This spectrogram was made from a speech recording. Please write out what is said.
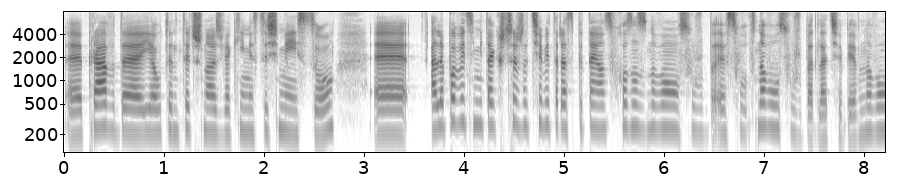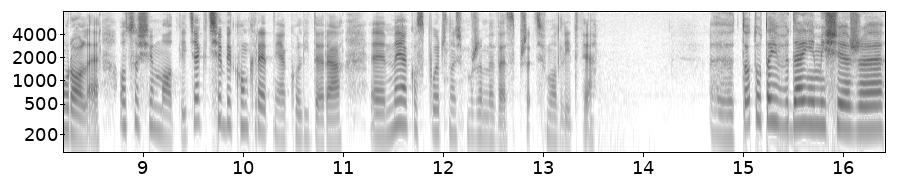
e, prawdę i autentyczność, w jakim jesteś miejscu. Ale powiedz mi tak szczerze, ciebie teraz pytając, wchodząc w nową, służbę, słu- w nową służbę dla ciebie, w nową rolę, o co się modlić? Jak ciebie konkretnie jako lidera, e, my jako społeczność możemy wesprzeć w modlitwie? E, To tutaj wydaje mi się, że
